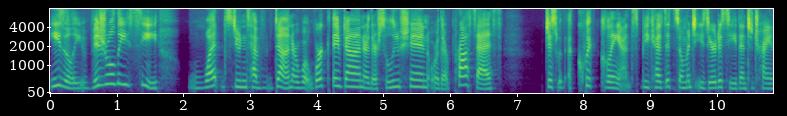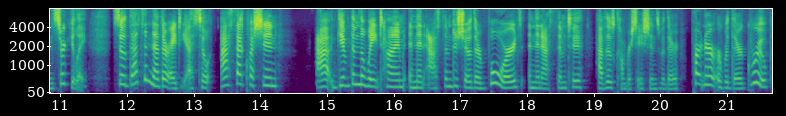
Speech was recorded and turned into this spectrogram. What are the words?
easily visually see what students have done or what work they've done or their solution or their process just with a quick glance because it's so much easier to see than to try and circulate. So that's another idea. So ask that question, uh, give them the wait time, and then ask them to show their boards, and then ask them to have those conversations with their partner or with their group,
